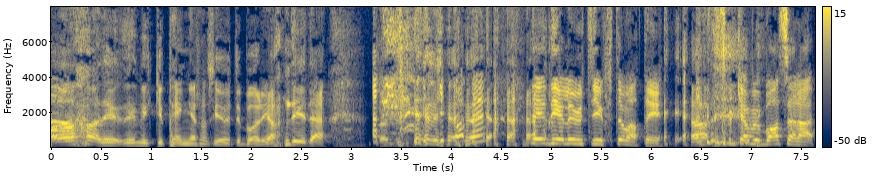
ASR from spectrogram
Ah, det, är, mycket pengar som ska ut i början, det är ju det. Ja, det, det är en del utgifter Matti. Så kan vi bara säga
